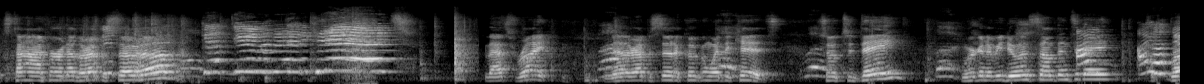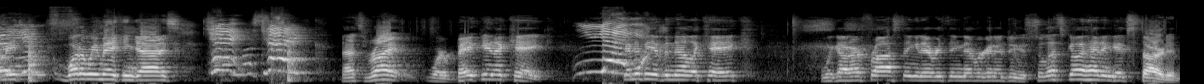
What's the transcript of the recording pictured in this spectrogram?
It's time for another episode of. Cooking with the Kids. That's right. Another episode of Cooking with the Kids. So today, we're to be doing something today. Let me. What are we making, guys? Cake! That's right. We're baking a cake. It's to be a vanilla cake. We got our frosting and everything that we're going to do. So let's go ahead and get started.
